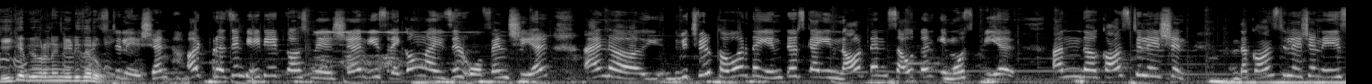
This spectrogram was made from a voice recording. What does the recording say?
ಹೀಗೆ ವಿವರಣೆ ನೀಡಿದರು constellation. At present, 88 constellation is recognized official and uh, which will cover the entire sky in north and south and hemisphere. And the constellation, the constellation is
